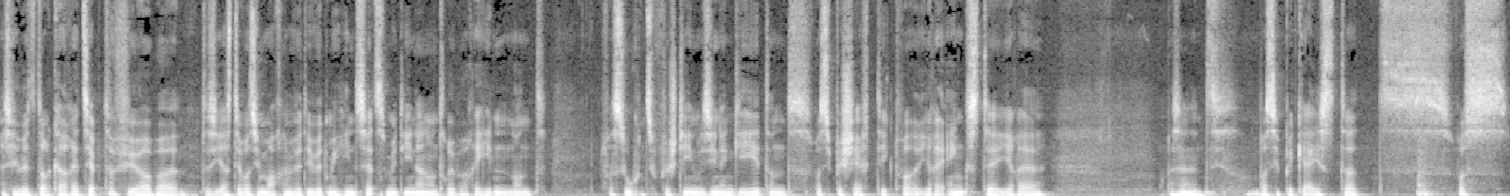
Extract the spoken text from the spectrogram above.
also ich habe jetzt doch kein Rezept dafür, aber das Erste, was ich machen würde, ich würde mich hinsetzen mit ihnen und drüber reden und versuchen zu verstehen, wie es ihnen geht und was sie beschäftigt, ihre Ängste, ihre, ich nicht, was sie begeistert, was,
